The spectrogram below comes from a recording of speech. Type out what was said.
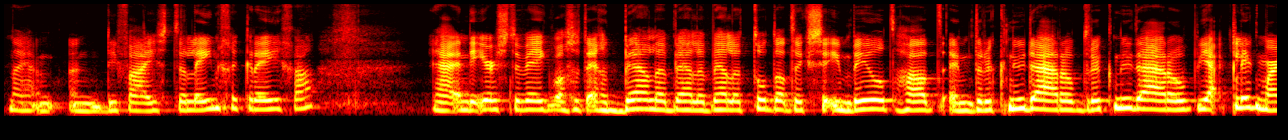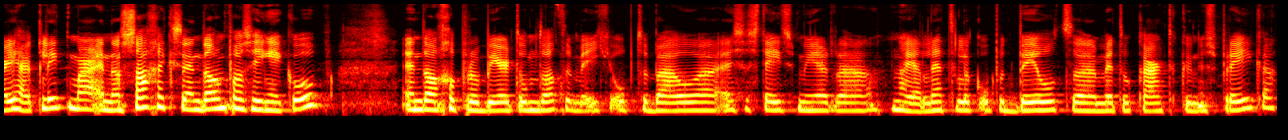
nou ja, een, een device te leen gekregen. Ja, en de eerste week was het echt bellen, bellen, bellen totdat ik ze in beeld had. En druk nu daarop, druk nu daarop. Ja, klik maar, ja, klik maar. En dan zag ik ze en dan pas hing ik op. En dan geprobeerd om dat een beetje op te bouwen. En ze steeds meer eh, nou ja, letterlijk op het beeld eh, met elkaar te kunnen spreken.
